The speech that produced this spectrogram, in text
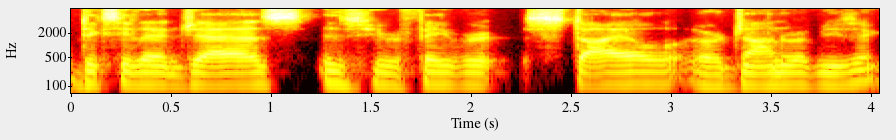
dixieland jazz is your favorite style or genre of music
